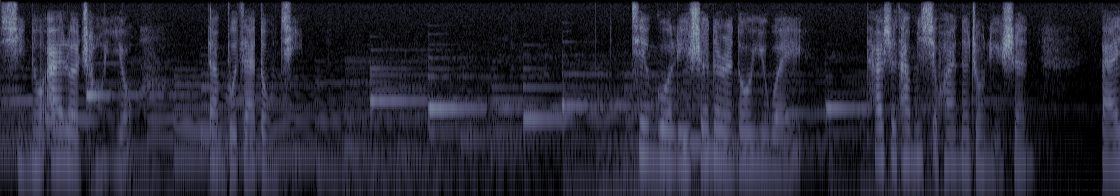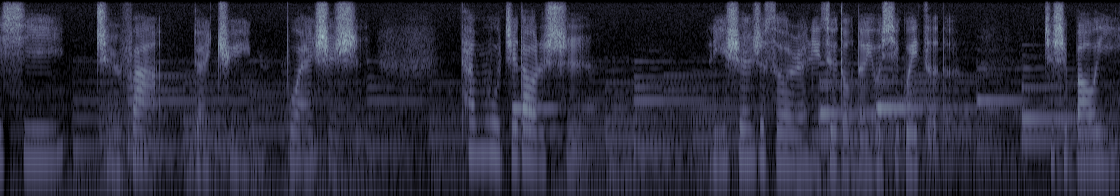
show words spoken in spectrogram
喜怒哀乐常有，但不再动情。见过离生的人都以为她是他们喜欢那种女生，白皙、直发、短裙，不谙世事。他们不知道的是，黎生是所有人里最懂得游戏规则的，这是褒义。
